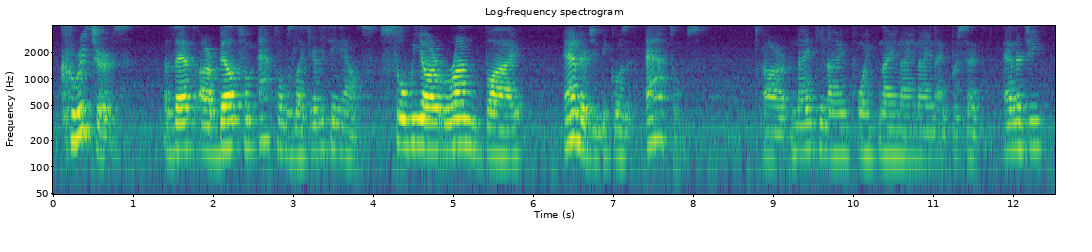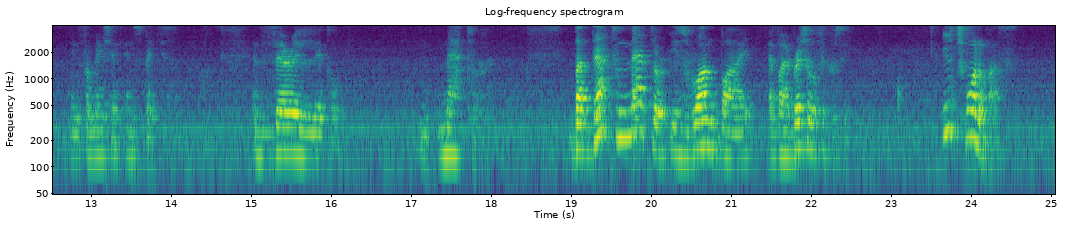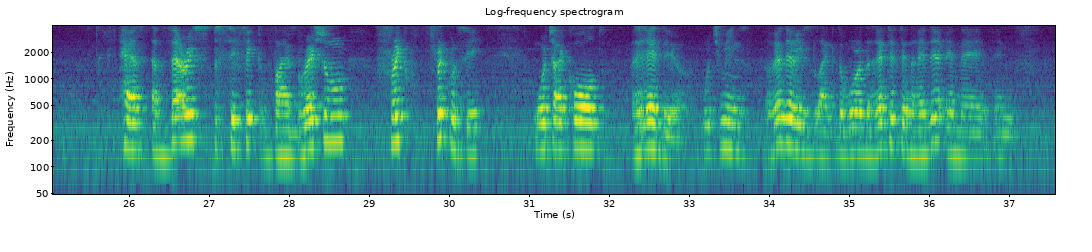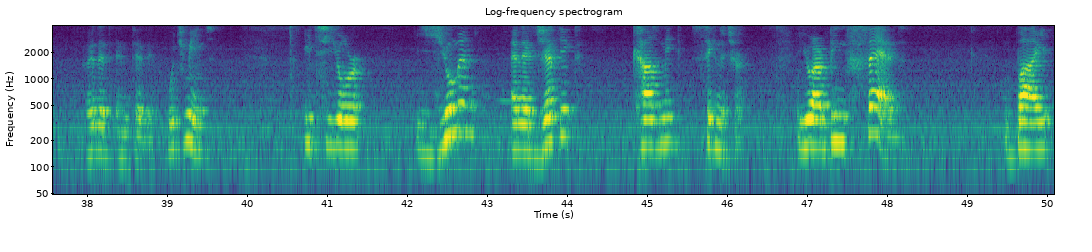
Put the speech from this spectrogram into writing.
creatures that are built from atoms like everything else. So we are run by energy because atoms are 99.9999% energy, information, and space, and very little matter. But that matter is run by a vibrational frequency. Each one of us has a very specific vibrational freq- frequency, which I called reder, which means reder is like the word retet and reder and, uh, which means it's your human energetic cosmic signature. You are being fed by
